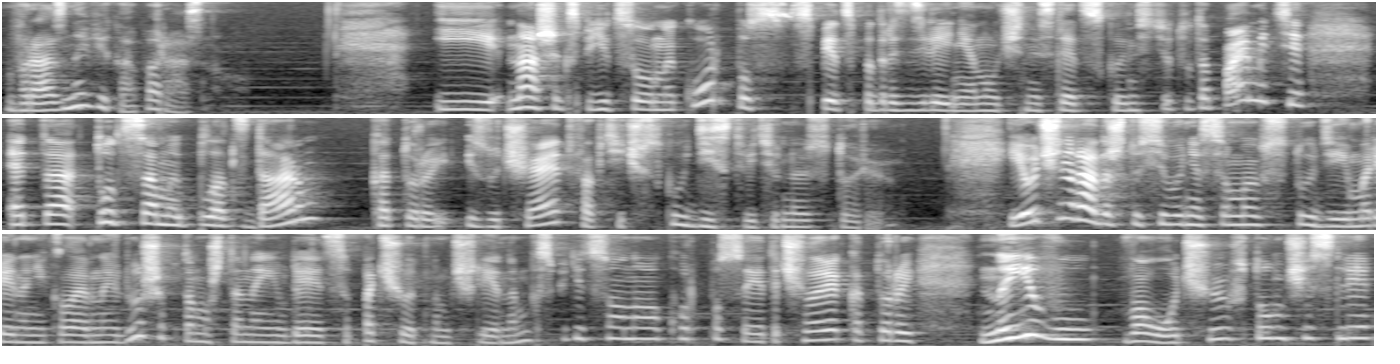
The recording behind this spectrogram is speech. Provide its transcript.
в разные века по-разному. И наш экспедиционный корпус, спецподразделение научно-исследовательского института памяти, это тот самый плацдарм, который изучает фактическую действительную историю. Я очень рада, что сегодня со мной в студии Марина Николаевна Илюша, потому что она является почетным членом экспедиционного корпуса. И это человек, который наяву, воочию в том числе,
